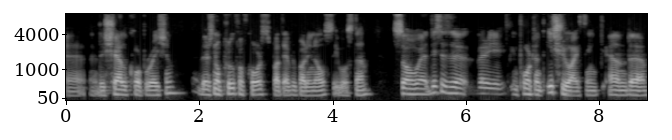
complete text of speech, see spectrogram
the Shell Corporation. There's no proof, of course, but everybody knows it was them. So this is a very important issue, I think, and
